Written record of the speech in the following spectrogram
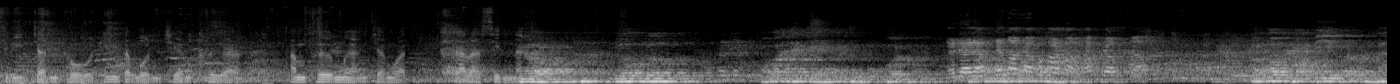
สิริจันโทที่ตำบลเชียงเครืออำเภอเมืองจังหวัดกาลสินนะครับ โยมโยมเพราะว่าจะแก่ไม่ถึงคลเดี๋ยวเดี๋ยวเดี๋ยวรอแถวเข้ามาก่อนครับเดี๋ยวเดี๋ยว แล้วกของดีกว่า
